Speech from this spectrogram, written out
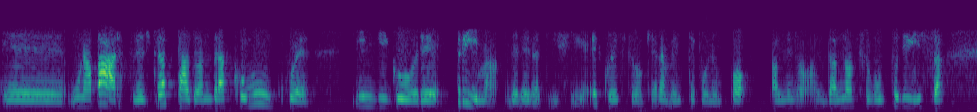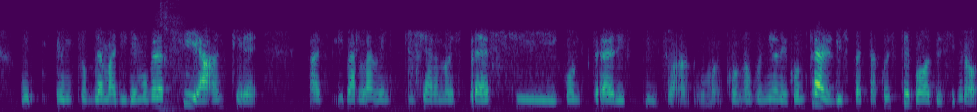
eh, una parte del trattato andrà comunque in vigore prima delle ratifiche e questo chiaramente pone un po', almeno dal nostro punto di vista, è un problema di democrazia, anche i parlamenti si erano espressi contrari, insomma, con un'opinione contraria rispetto a questa ipotesi, però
